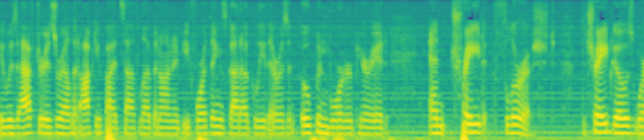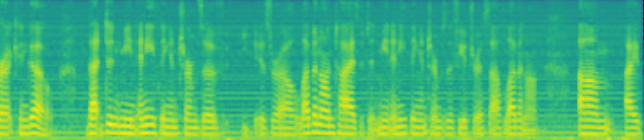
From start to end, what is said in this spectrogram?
It was after Israel had occupied South Lebanon and before things got ugly. There was an open border period, and trade flourished. The trade goes where it can go that didn't mean anything in terms of Israel Lebanon ties. It didn't mean anything in terms of the future of South Lebanon. Um, I,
